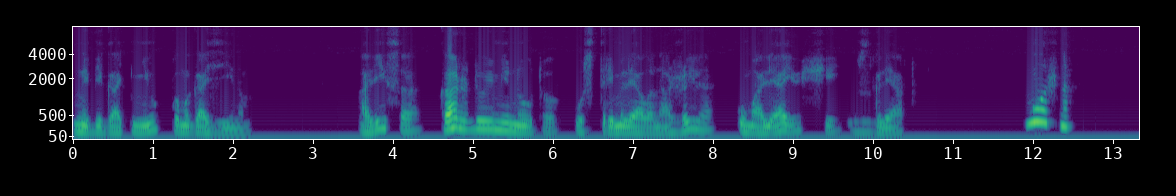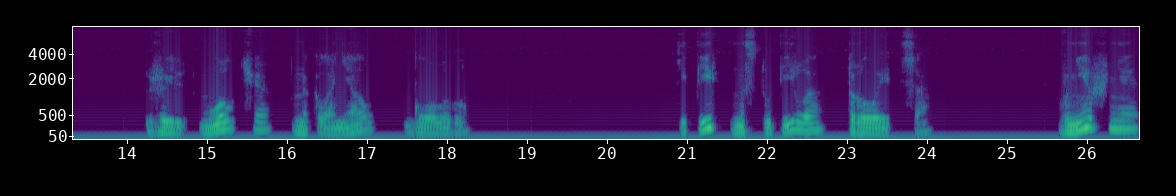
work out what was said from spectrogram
на беготню по магазинам. Алиса каждую минуту устремляла на Жиля умоляющий взгляд. «Можно?» Жиль молча наклонял голову. Теперь наступила Троица. Внешне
